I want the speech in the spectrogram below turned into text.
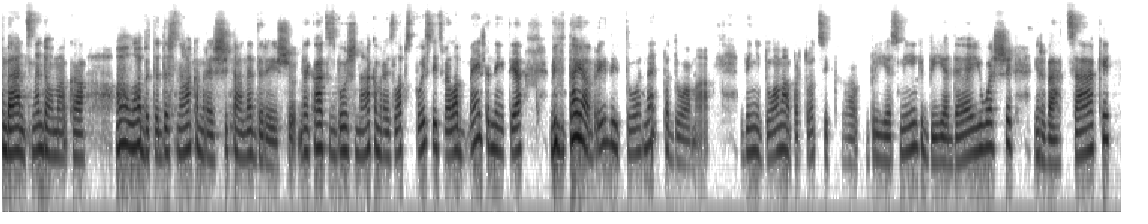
bērns nedomā, ka, oh, labi, tad es nākamreiz šitā nedarīšu. Vai kāds būšu nākamreiz labs puisīts vai laba meitenīte, ja viņi tajā brīdī to nepadomā. Viņi domā par to, cik eh, briesmīgi, biedējoši ir vecāki, uh,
